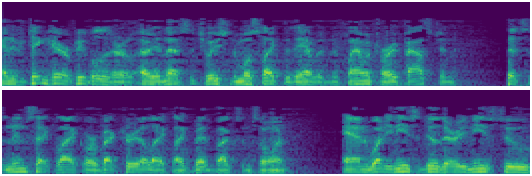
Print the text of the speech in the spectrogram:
And if you're taking care of people that are in that situation, most likely they have an inflammatory pathogen that's an insect-like or bacteria-like, like bed bugs and so on. And what he needs to do there, he needs to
